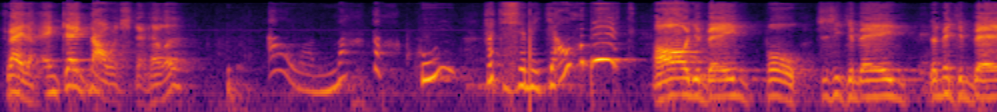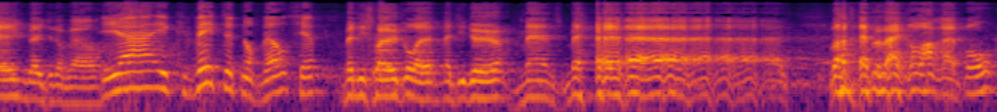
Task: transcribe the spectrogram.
Vrijdag. En kijk nou eens, de helle. Allemachtig, Koen. Wat is er met jou gebeurd? Oh, je been, Paul. Ze ziet je been. Dat met je been, weet je nog wel. Ja, ik weet het nog wel, chef. Met die sleutel, hè. Met die deur. Mens, mens. Wat hebben wij gelachen, Paul?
